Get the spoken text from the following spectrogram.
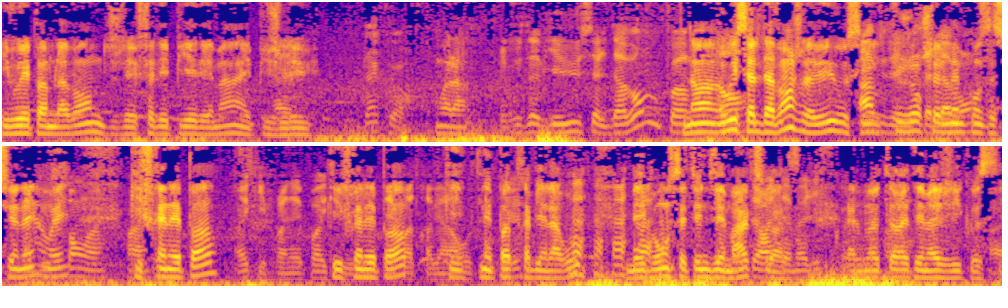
Ils voulaient pas me la vendre. Je l'ai fait des pieds et des mains et puis je Ouais. l'ai eu. D'accord. Voilà. Et vous aviez eu celle d'avant ou pas? Non, oui, celle d'avant, je l'avais eu aussi. Ah, toujours chez le même concessionnaire, oui. sang, ouais. Qui freinait pas, Ouais, qui freinait pas. qui freinait pas, tenait qui pas très bien la route. Mais bon, c'était une VMAX. moteur voilà. était magique. Le moteur était magique aussi.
